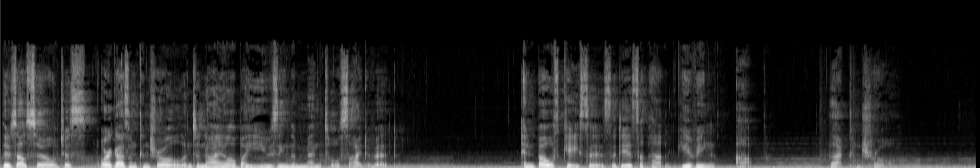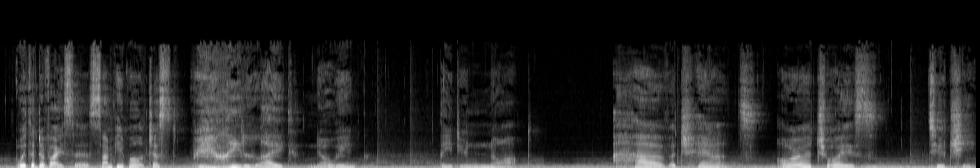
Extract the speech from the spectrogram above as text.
There's also just orgasm control and denial by using the mental side of it. In both cases, it is about giving up that control. With the devices, some people just really like knowing they do not have a chance or a choice to cheat.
